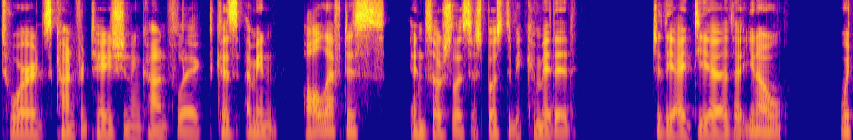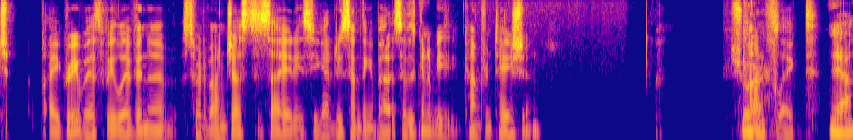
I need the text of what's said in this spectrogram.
towards confrontation and conflict. Because I mean, all leftists and socialists are supposed to be committed to the idea that you know, which I agree with. We live in a sort of unjust society, so you got to do something about it. So there's going to be confrontation, Sure. conflict, yeah.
